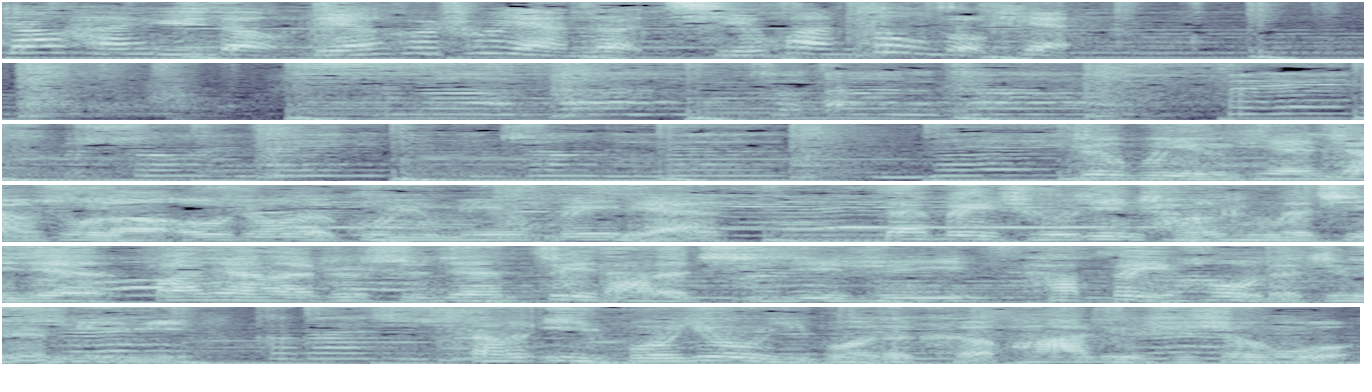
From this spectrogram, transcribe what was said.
张涵予等联合出演的奇幻动作片。这部影片讲述了欧洲的雇佣兵威廉，在被囚禁长城的期间，发现了这世间最大的奇迹之一——它背后的惊人秘密。当一波又一波的可怕掠食生物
